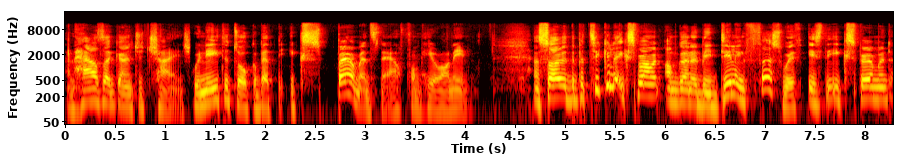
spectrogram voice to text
And how's that going to change? We need to talk about the experiments now from here on in. And so the particular experiment I'm going to be dealing first with is the experiment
